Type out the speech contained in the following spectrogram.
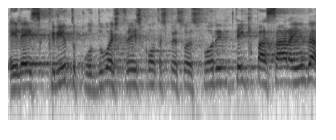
ele é escrito por duas, três, quantas pessoas forem, ele tem que passar ainda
